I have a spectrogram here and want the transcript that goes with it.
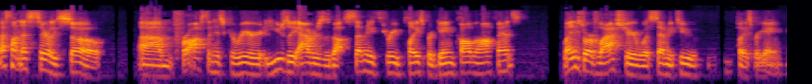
That's not necessarily so. Um, Frost in his career usually averages about 73 plays per game called on offense. Langsdorf last year was 72 plays per game,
